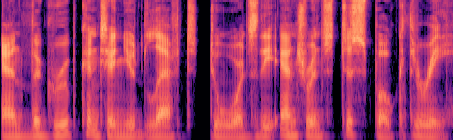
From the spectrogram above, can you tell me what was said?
and the group continued left towards the entrance to Spoke 3.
